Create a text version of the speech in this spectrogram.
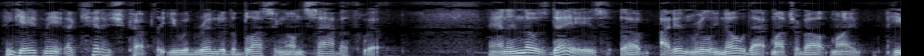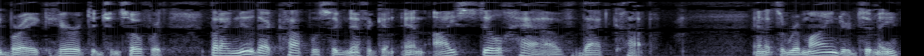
He gave me a Kiddush cup that you would render the blessing on Sabbath with. And in those days, uh, I didn't really know that much about my Hebraic heritage and so forth, but I knew that cup was significant, and I still have that cup. And it's a reminder to me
